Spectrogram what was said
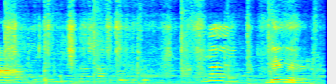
हा ये ये ये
